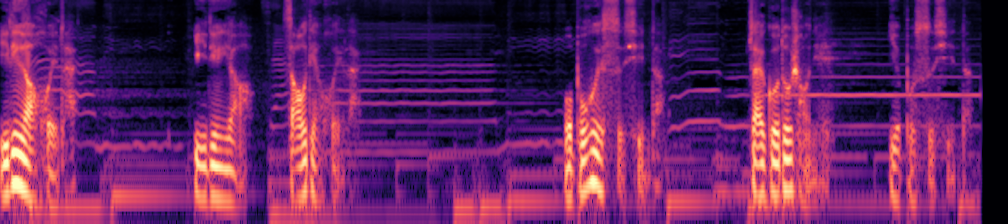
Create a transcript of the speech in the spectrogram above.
一定要回来，一定要早点回来。我不会死心的，再过多少年也不死心的。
